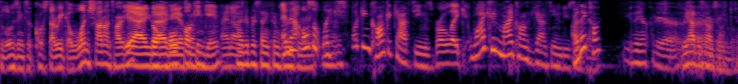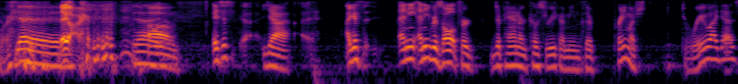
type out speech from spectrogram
losing to Costa Rica? One shot on target. yeah, exactly. The yeah, whole fucking game. I know. Hundred percent conversion. And that also rate. like these fucking Concacaf teams, bro. Like, why couldn't my Concacaf team do something? are they? Con- they are. Con- Yeah. We had this conversation before. Yeah, yeah, yeah, yeah. they are. Yeah, yeah, um, it's just uh, yeah. I guess any any result for Japan or Costa Rica means they're pretty much through. I guess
